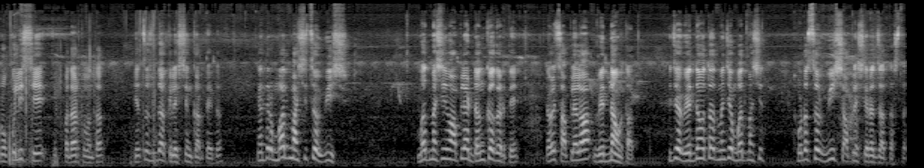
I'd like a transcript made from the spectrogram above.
प्रोपोलिस हे एक पदार्थ बनतात याचंसुद्धा कलेक्शन करता येतं. त्यानंतर मधमाशीचं विष. मधमाशी आपल्या डंक करते. त्यावेळेस आपल्याला वेदना होतात. म्हणजे वेदना होतात म्हणजे मधमाशी थोडंसं विष आपल्या शरीरात जात असतं.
